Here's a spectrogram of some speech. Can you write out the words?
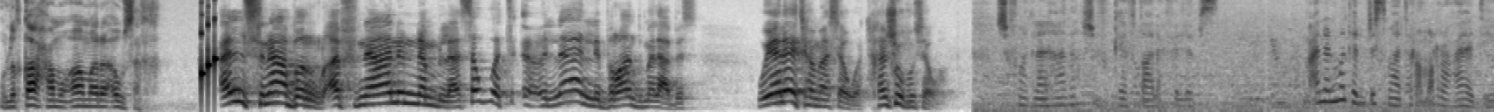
ولقاحها مؤامرة أوسخ. ال snapper أفنان النملة سوت إعلان ل brand ملابس. ويا ليتها ما سوت. خلينا نشوفه سوا. شوفوا مثلا هذا. شوفوا كيف طالع في اللبس. مع إن الموديل جسمها ترى مرة عادي.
